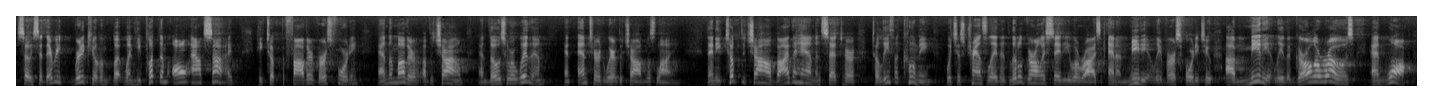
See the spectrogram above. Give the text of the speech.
so he said they ridiculed him, but when he put them all outside, he took the father, verse 40, and the mother of the child and those who were with him and entered where the child was lying. Then he took the child by the hand and said to her, Talitha Kumi, which is translated, Little girl, I say to you, arise. And immediately, verse 42, immediately the girl arose and walked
